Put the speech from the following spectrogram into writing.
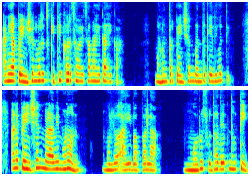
आणि या पेन्शनवरच किती खर्च व्हायचा माहीत आहे का? म्हणून तर पेन्शन बंद केली होती. आणि पेन्शन मिळावी म्हणून मुलं आईबापाला मरूसुद्धा देत नव्हती.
